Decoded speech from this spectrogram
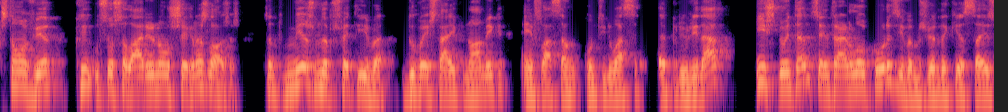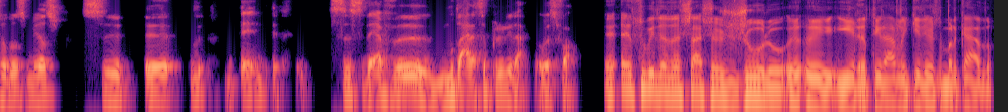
estão a ver que o seu salário não chega nas lojas. Portanto, mesmo na perspectiva do bem-estar económico, a inflação continua a ser a prioridade. Isto, no entanto, sem entrar em loucuras, e vamos ver daqui a 6 ou 12 meses se, eh, se, se deve mudar essa prioridade, ou esse foco. A subida das taxas de juro eh, eh, e retirar liquidez do mercado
